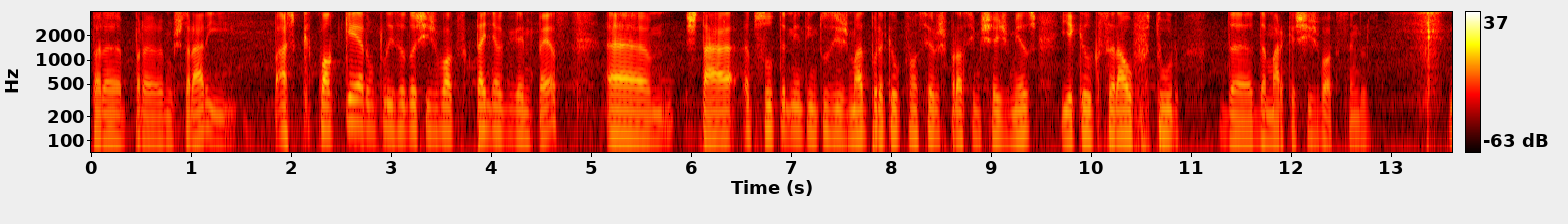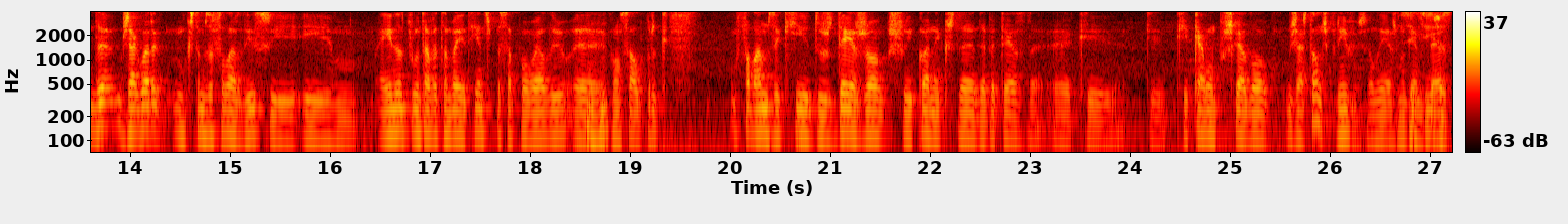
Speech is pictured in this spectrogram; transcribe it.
para, para mostrar e acho que qualquer utilizador Xbox que tenha Game Pass está absolutamente entusiasmado por aquilo que vão ser os próximos seis meses e aquilo que será o futuro da, da marca Xbox, sem dúvida. De- já agora que estamos a falar disso, e, e, hum, ainda te perguntava também a ti, antes de passar para o Hélio, eh, Gonçalo, porque falámos aqui dos 10 jogos icónicos da, da Bethesda eh, que, que, que acabam por chegar logo, já estão disponíveis, aliás, no Sim, Game Pass.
